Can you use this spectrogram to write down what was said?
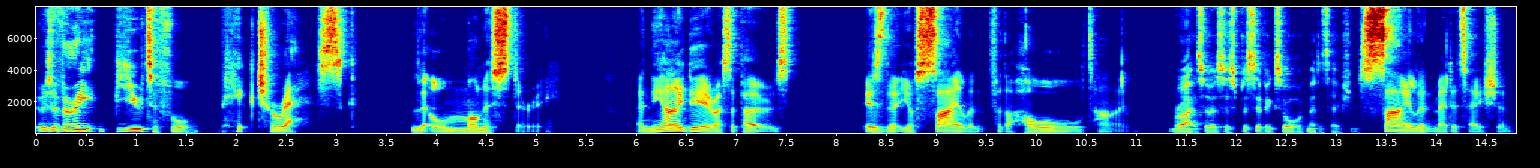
It was a very beautiful, picturesque little monastery. And the idea, I suppose, is that you're silent for the whole time Right. So it's a specific sort of meditation. silent meditation.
